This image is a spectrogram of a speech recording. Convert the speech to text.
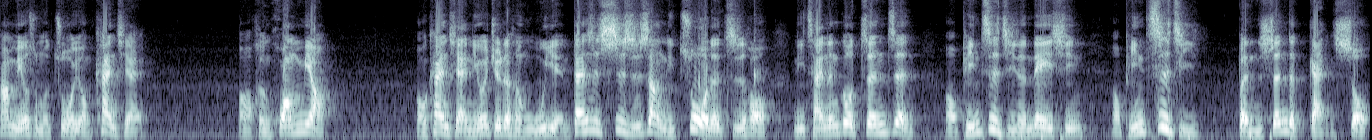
它没有什么作用，看起来哦很荒谬，哦看起来你会觉得很无言，但是事实上你做了之后，你才能够真正哦凭自己的内心哦凭自己本身的感受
